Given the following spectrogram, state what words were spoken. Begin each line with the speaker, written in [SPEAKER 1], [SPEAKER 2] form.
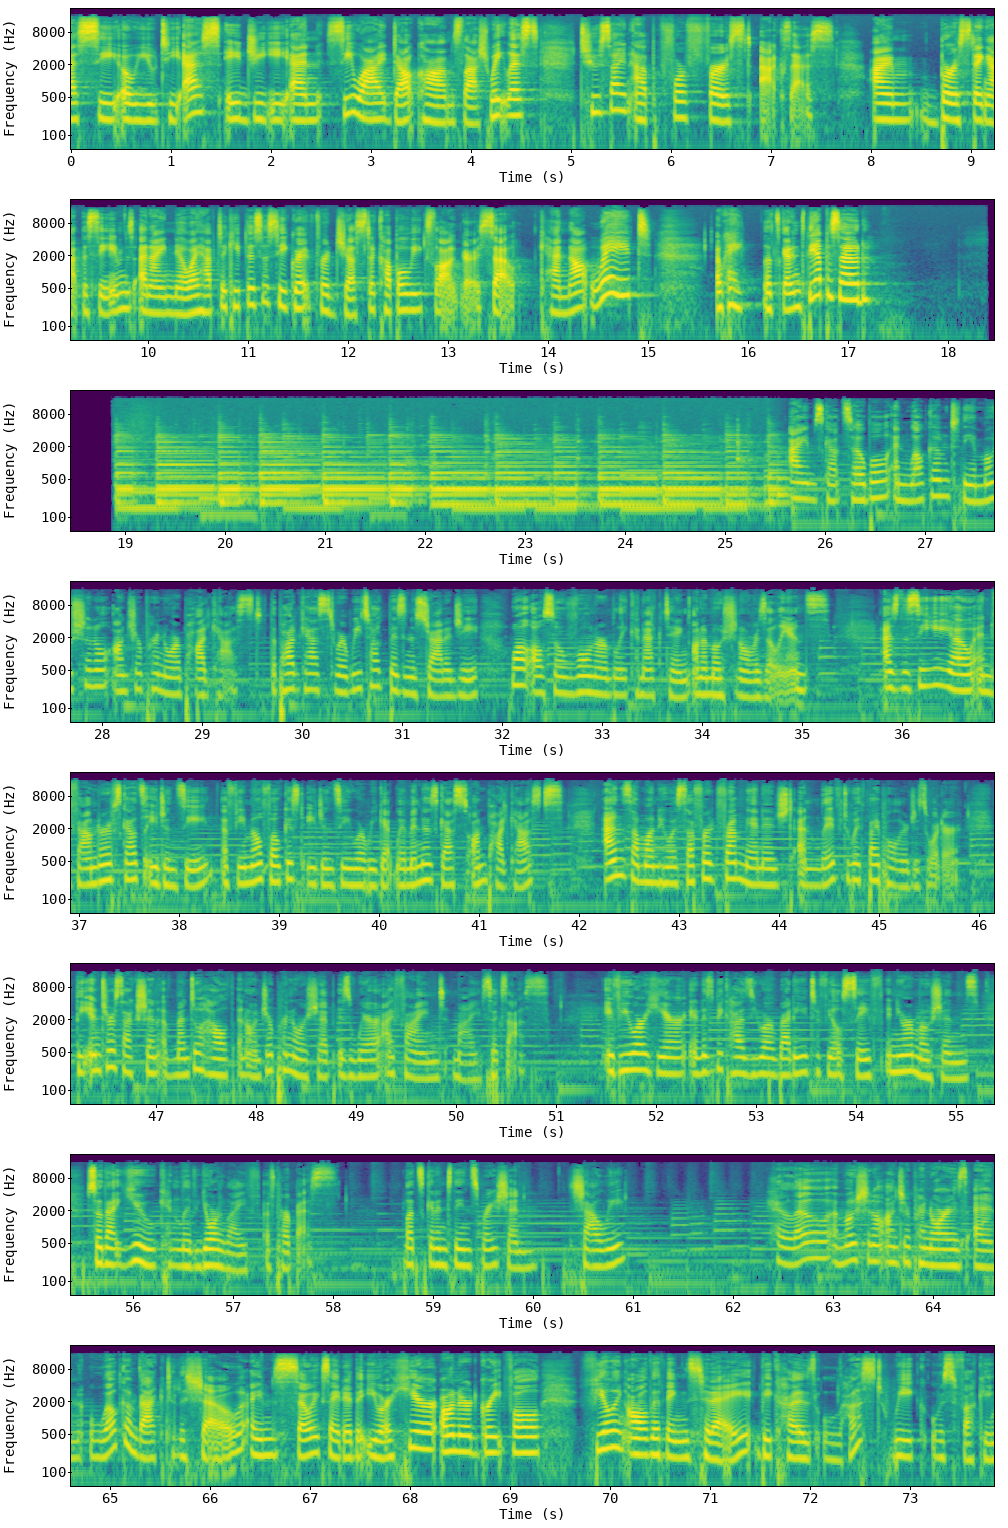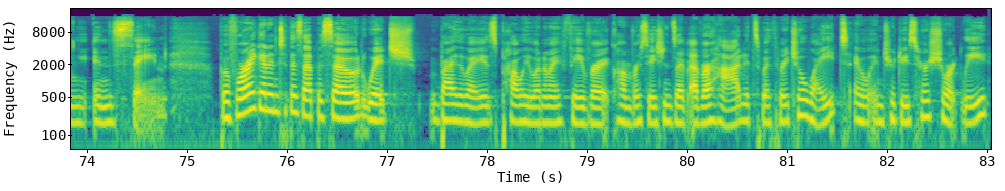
[SPEAKER 1] S C O U T S A G E N C Y dot com slash waitlist to sign up for first access. I'm bursting at the seams and I know I have to keep this a secret for just a couple weeks longer. So cannot wait. Okay, let's get into the episode. I am Scout Sobel, and welcome to the Emotional Entrepreneur Podcast, the podcast where we talk business strategy while also vulnerably connecting on emotional resilience. As the CEO and founder of Scouts Agency, a female focused agency where we get women as guests on podcasts, and someone who has suffered from, managed, and lived with bipolar disorder, the intersection of mental health and entrepreneurship is where I find my success. If you are here, it is because you are ready to feel safe in your emotions so that you can live your life of purpose. Let's get into the inspiration, shall we? Hello, emotional entrepreneurs, and welcome back to the show. I am so excited that you are here, honored, grateful, feeling all the things today because last week was fucking insane. Before I get into this episode, which, by the way, is probably one of my favorite conversations I've ever had, it's with Rachel White. I will introduce her shortly.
